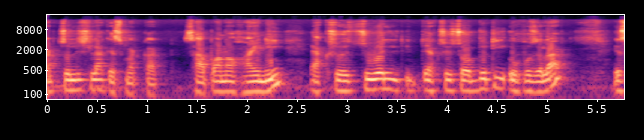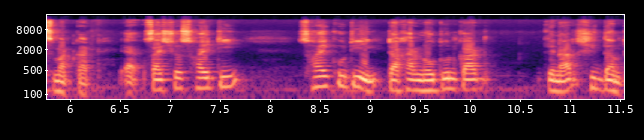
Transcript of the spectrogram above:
আটচল্লিশ লাখ স্মার্ট কার্ড ছাপানো হয়নি। একশো চুয়াল্লিশ একশো চোদ্দোটি উপজেলার স্মার্ট কার্ড। চারশো ছয়টি, ছয় কোটি টাকার নতুন কার্ড কেনার সিদ্ধান্ত।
